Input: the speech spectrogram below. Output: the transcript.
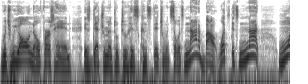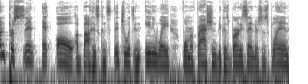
which we all know firsthand is detrimental to his constituents. So it's not about what's, it's not 1% at all about his constituents in any way, form, or fashion because Bernie Sanders' plan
